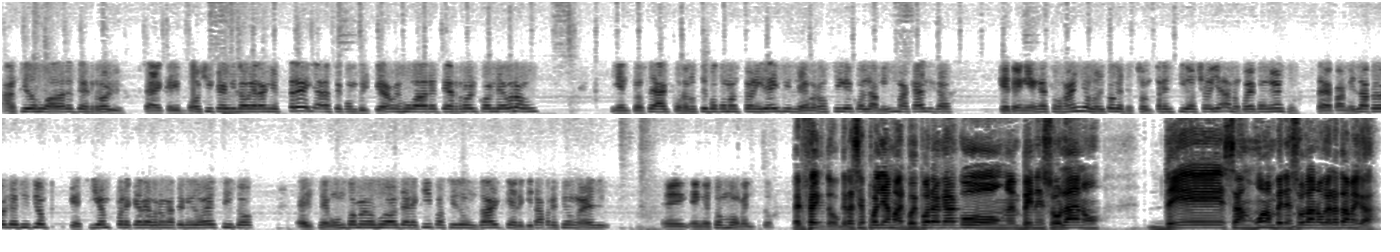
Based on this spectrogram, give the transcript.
han sido jugadores de rol. O sea, que Bosch y Kevin Love eran estrellas, se convirtieron en jugadores de rol con LeBron. Y entonces al coger un tipo como Anthony Davis, LeBron sigue con la misma carga que tenía en esos años, lo único que son 38 ya, no puede con eso. O sea, para mí es la peor decisión, que siempre que LeBron ha tenido éxito, el segundo mejor jugador del equipo ha sido un guard que le quita presión a él en, en esos momentos. Perfecto, gracias por llamar. Voy por acá con venezolano de San Juan, venezolano Garata Mega.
